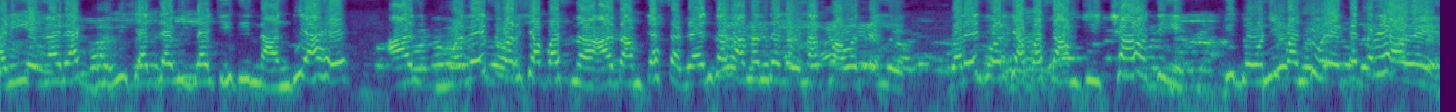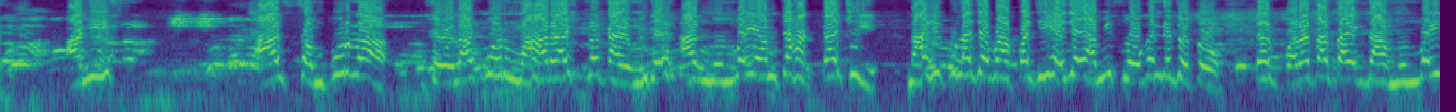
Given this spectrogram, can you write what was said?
आणि येणाऱ्या भविष्यातल्या विजयाची ती नांदी आहे. आज बरेच वर्षापासून आज आमच्या सगळ्यांचाच आनंद गगनात मावत नाहीये. बरेच वर्षापासून आमची इच्छा होती की दोन्ही बंधू एकत्र यावे आणि आज संपूर्ण सोलापूर महाराष्ट्र काय म्हणजे आज मुंबई आमच्या हक्काची नाही कुणाच्या बापाची. हे जे आम्ही स्लोगन देत होतो तर परत आता एकदा मुंबई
